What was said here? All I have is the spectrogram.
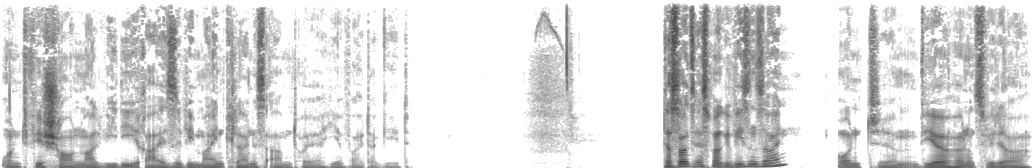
Und wir schauen mal, wie die Reise, wie mein kleines Abenteuer hier weitergeht. Das soll es erstmal gewesen sein. Und ähm, wir hören uns wieder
